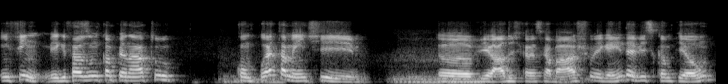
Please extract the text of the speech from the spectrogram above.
Enfim, ele faz um campeonato completamente uh, virado de cabeça para baixo. Ele ainda é vice-campeão.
